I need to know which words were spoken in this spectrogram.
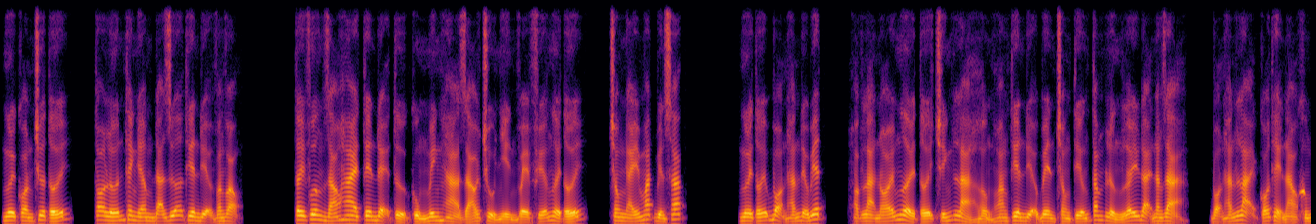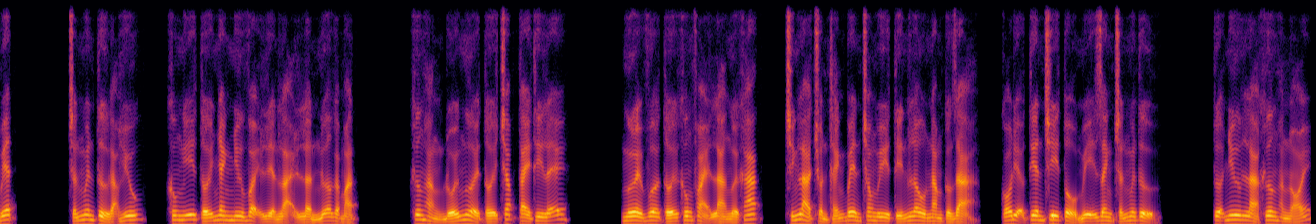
Người còn chưa tới, to lớn thanh âm đã giữa thiên địa vang vọng. Tây phương giáo hai tên đệ tử cùng minh hà giáo chủ nhìn về phía người tới, trong nháy mắt biến sắc. Người tới bọn hắn đều biết, hoặc là nói người tới chính là hồng hoang thiên địa bên trong tiếng tăm lừng lẫy đại nam giả, bọn hắn lại có thể nào không biết. Trấn nguyên tử đạo hữu, không nghĩ tới nhanh như vậy liền lại lần nữa gặp mặt. Khương hằng đối người tới chắp tay thi lễ. Người vừa tới không phải là người khác, chính là chuẩn thánh bên trong uy tín lâu năm cường giả, có địa tiên tri tổ mỹ danh trấn nguyên tử. Tựa như là khương hằng nói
